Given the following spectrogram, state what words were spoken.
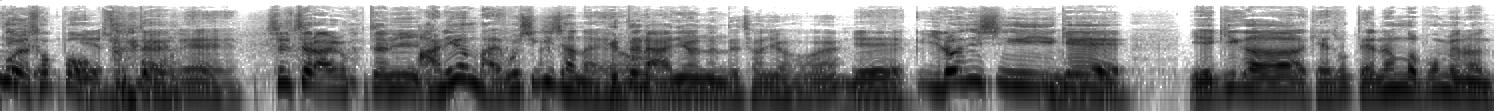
속보예요, 게- 속보. 예, 속보. 그때. 예. 실제로 알고 봤더니 아니면 말고식이잖아요. 그때는 아니었는데 전혀. 예, 이런 식의 얘기가 계속 되는 걸 보면은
